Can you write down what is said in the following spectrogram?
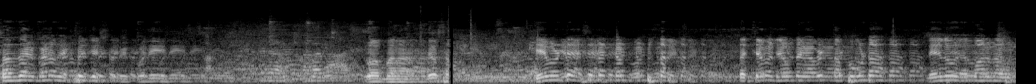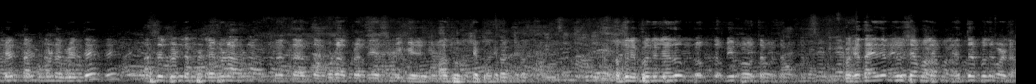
తొందరగా మేడం ఎక్స్ప్లెయిన్ చేస్తాం మీకు మన దేవస్థానం ఏముంటే అసిస్టెంట్ కమిటీ పంపిస్తారు. చైర్మన్ ఏముంటాయి కాబట్టి తప్పకుండా నేను ఎంఆర్ గారు వచ్చాను తప్పకుండా వెళ్తే అసిస్టెంట్ పెట్టే కూడా పెద్ద- తప్పకుండా ప్రతి ఎస్పీకి పాస్బుక్ చెప్పేస్తాను అందులో ఇబ్బంది లేదు. ప్రభుత్వం మీ ప్రభుత్వం. గత ఐదేళ్ళు చూసాం మనం ఎంత ఇబ్బంది పడ్డాం.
